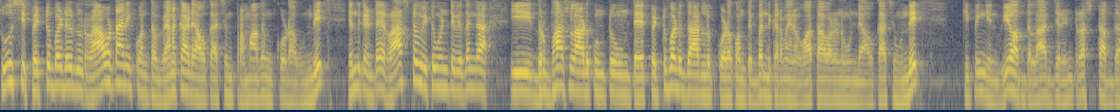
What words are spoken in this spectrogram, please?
చూసి పెట్టుబడులు రావటానికి కొంత వెనకాడే అవకాశం ప్రమాదం కూడా ఉంది. ఎందుకంటే రాష్ట్రం ఇటువంటి విధంగా ఈ దుర్భాషలు ఆడుకుంటూ ఉంటే పెట్టుబడిదారులకు కూడా కొంత ఇబ్బందికరమైన వాతావరణం ఉండే అవకాశం ఉంది. Keeping in view of the larger interest of the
